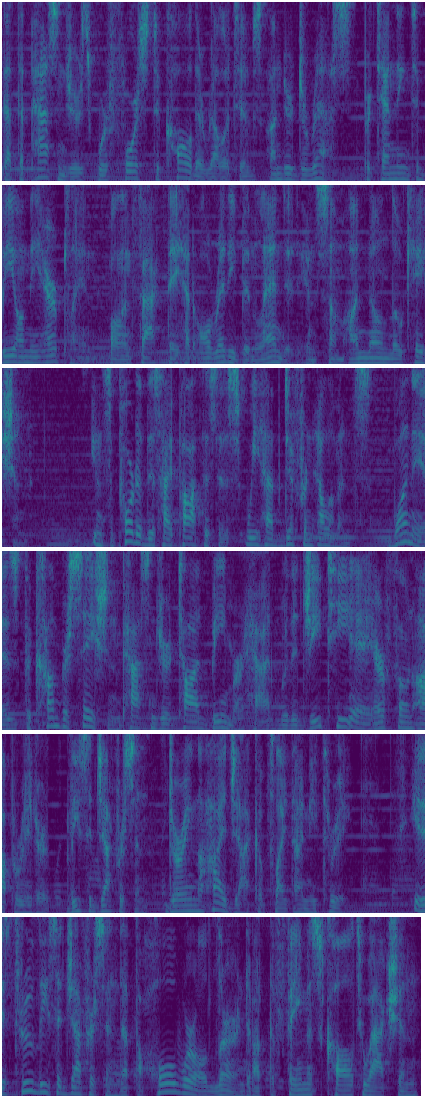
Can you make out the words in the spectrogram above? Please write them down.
that the passengers were forced to call their relatives under duress, pretending to be on the airplane, while in fact they had already been landed in some unknown location. In support of this hypothesis, we have different elements. One is the conversation passenger Todd Beamer had with a GTE airphone operator, Lisa Jefferson, during the hijack of Flight 93. It is through Lisa Jefferson that the whole world learned about the famous call to action,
